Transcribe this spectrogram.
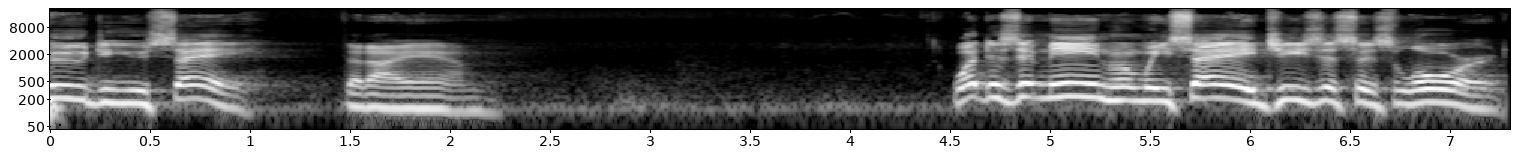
Who do you say that I am? What does it mean when we say Jesus is Lord?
